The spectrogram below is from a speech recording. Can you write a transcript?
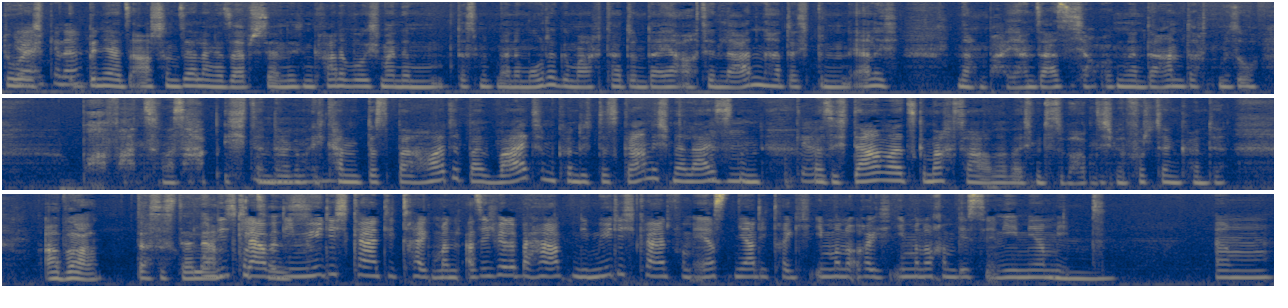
Du, Ja, ich genau. bin ja jetzt auch schon sehr lange selbstständig und gerade wo ich meine, das mit meiner Mode gemacht hat und da ja auch den Laden hatte, ich bin ehrlich, nach ein paar Jahren saß ich auch irgendwann da und dachte mir so, boah, Wahnsinn, was habe ich denn Mhm. da gemacht? Ich kann das bei heute, bei weitem könnte ich das gar nicht mehr leisten, gell. was ich damals gemacht habe, weil ich mir das überhaupt nicht mehr vorstellen könnte. Aber das ist der Und Lernprozess. ich glaube, die Müdigkeit, die trägt man, also ich würde behaupten, die Müdigkeit vom ersten Jahr, die trage ich immer noch, trage ich immer noch ein bisschen in mir mit. Mhm. Ähm,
